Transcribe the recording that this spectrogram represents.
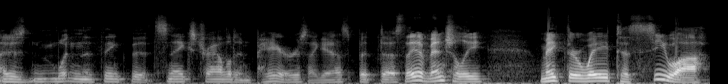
I just wouldn't think that snakes traveled in pairs, I guess. But uh, so they eventually make their way to Siwa.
